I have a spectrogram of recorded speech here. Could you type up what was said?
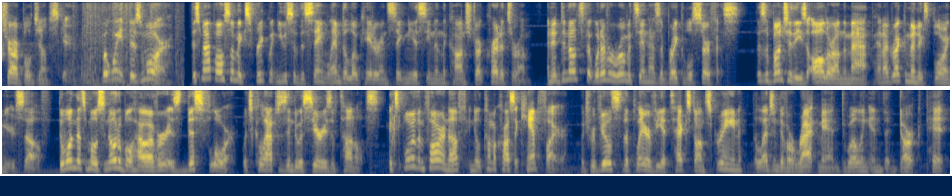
sharple jump scare. But wait, there's more! This map also makes frequent use of the same lambda locator insignia seen in the construct credits room, and it denotes that whatever room it's in has a breakable surface. There's a bunch of these all around the map, and I'd recommend exploring it yourself. The one that's most notable, however, is this floor, which collapses into a series of tunnels. Explore them far enough, and you'll come across a campfire, which reveals to the player via text on screen the legend of a rat man dwelling in the Dark Pit.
